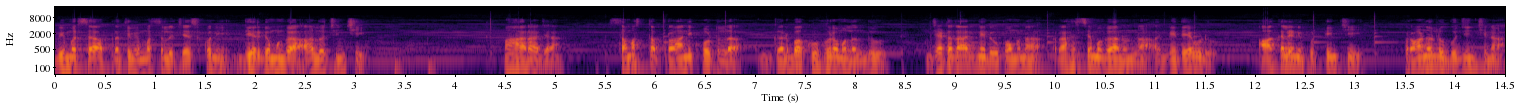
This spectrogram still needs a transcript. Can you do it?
విమర్శ ప్రతి విమర్శలు చేసుకుని దీర్ఘముగా ఆలోచించి మహారాజా సమస్త ప్రాణికోటుల గర్భకుహురములందు జఠరాగ్ని రూపమున రహస్యముగానున్న అగ్నిదేవుడు ఆకలిని పుట్టించి ప్రాణులు భుజించిన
